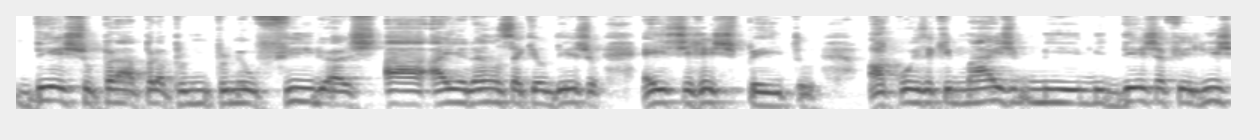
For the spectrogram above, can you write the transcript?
deixo para o meu filho, a, a herança que eu deixo é esse respeito. A coisa que mais me, me deixa feliz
